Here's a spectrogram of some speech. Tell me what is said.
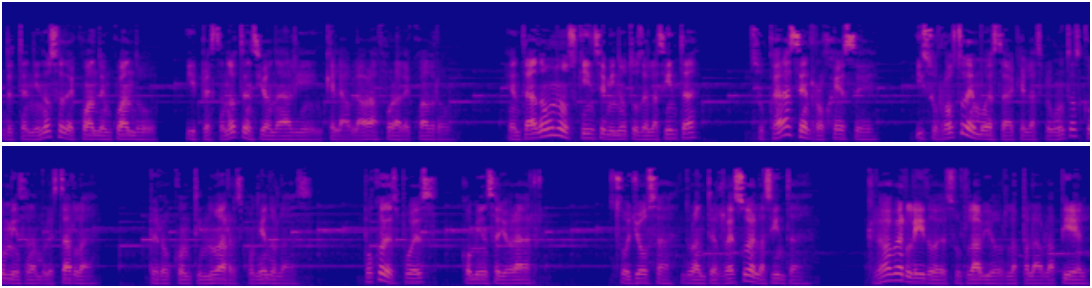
deteniéndose de cuando en cuando y prestando atención a alguien que le hablaba fuera de cuadro. Entrado unos 15 minutos de la cinta, su cara se enrojece y su rostro demuestra que las preguntas comienzan a molestarla, pero continúa respondiéndolas. Poco después, comienza a llorar. Solloza durante el resto de la cinta. Creo haber leído de sus labios la palabra piel.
